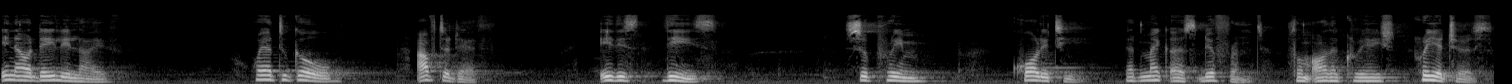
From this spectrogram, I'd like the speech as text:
in our daily life, where to go after death. It is this supreme quality that make us different from other creation, creatures,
